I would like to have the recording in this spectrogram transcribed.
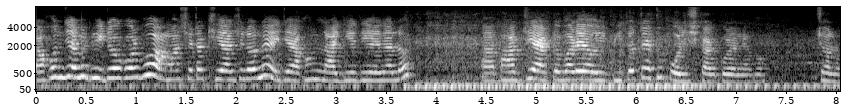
তখন যে আমি ভিডিও করব, আমার সেটা খেয়াল ছিল না। এই যে এখন লাগিয়ে দিয়ে গেল। ভাবছি একেবারে ওই ভিতরটা একটু পরিষ্কার করে নেব। চলো।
